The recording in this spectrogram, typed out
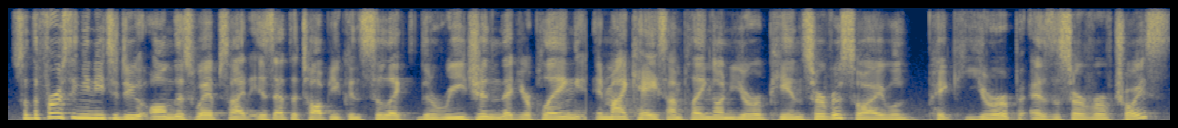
So the first thing you need to do on this website is at the top, you can select the region that you're playing. In my case, I'm playing on European server, so I will pick Europe as the server of choice.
